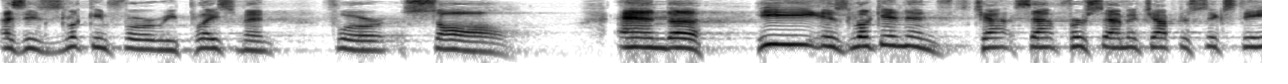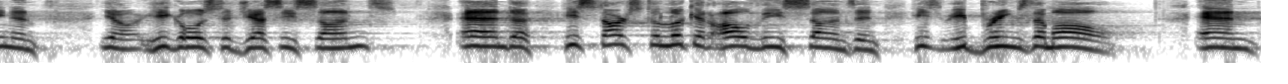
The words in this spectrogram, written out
as he's looking for a replacement for Saul. And uh, he is looking in 1 Samuel chapter 16, and you know, he goes to Jesse's sons, and uh, he starts to look at all these sons, and he brings them all. And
